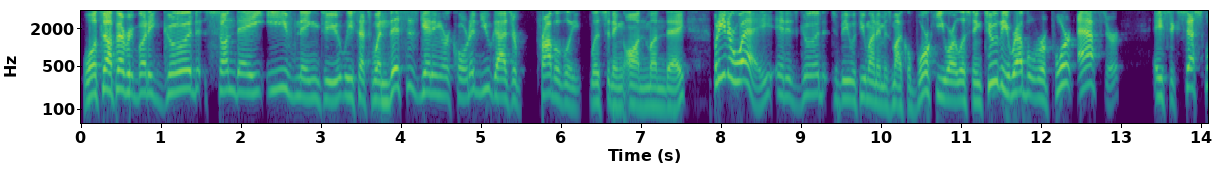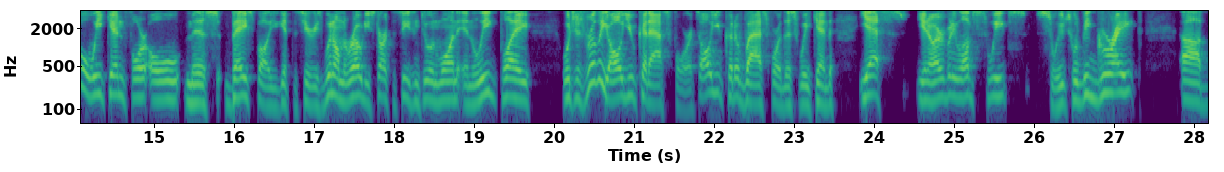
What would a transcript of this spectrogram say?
What's up, everybody? Good Sunday evening to you. At least that's when this is getting recorded. You guys are probably listening on Monday. But either way, it is good to be with you. My name is Michael Borky. You are listening to the Rebel Report after a successful weekend for Ole Miss baseball. You get the series win on the road. You start the season two and one in league play, which is really all you could ask for. It's all you could have asked for this weekend. Yes, you know everybody loves sweeps. Sweeps would be great. Uh,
